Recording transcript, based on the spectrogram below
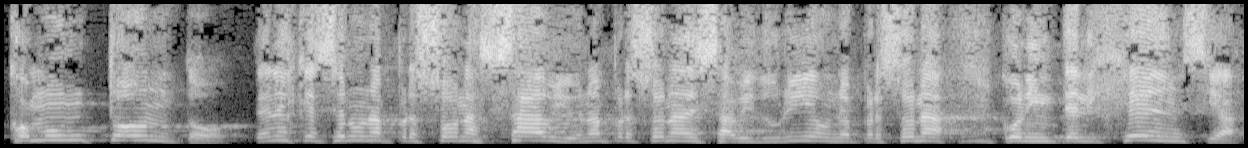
como un tonto. Tenés que ser una persona sabia, una persona de sabiduría, una persona con inteligencia,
